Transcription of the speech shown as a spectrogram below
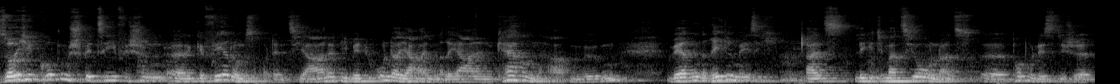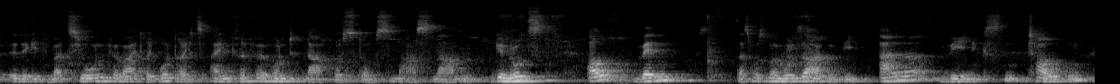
Solche gruppenspezifischen äh, Gefährdungspotenziale, die mitunter ja einen realen Kern haben mögen, werden regelmäßig als Legitimation, als äh, populistische Legitimation für weitere Grundrechtseingriffe und Nachrüstungsmaßnahmen genutzt, auch wenn, das muss man wohl sagen, die allerwenigsten taugen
